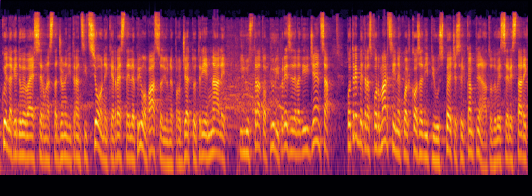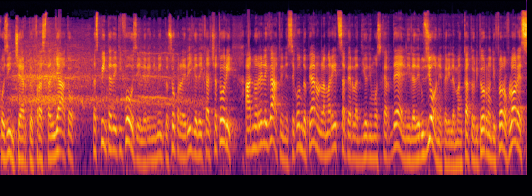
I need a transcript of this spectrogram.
Quella che doveva essere una stagione di transizione, che resta il primo passo di un progetto triennale illustrato a più riprese dalla dirigenza, potrebbe trasformarsi in qualcosa di più, specie se il campionato dovesse restare così incerto e frastagliato. La spinta dei tifosi e il rendimento sopra le righe dei calciatori hanno relegato in secondo piano l'amarezza per l'addio di Moscardelli, la delusione per il mancato ritorno di Floro Flores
